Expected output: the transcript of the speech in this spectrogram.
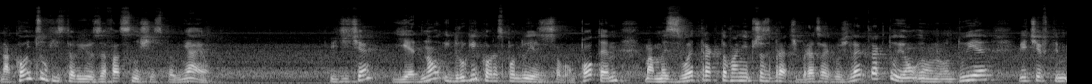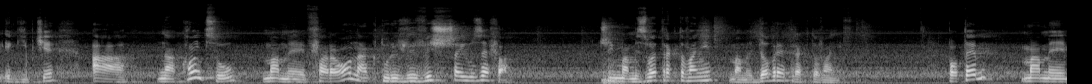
na końcu historii Józefa sny się spełniają. Widzicie? Jedno i drugie koresponduje ze sobą. Potem mamy złe traktowanie przez braci. Bracia go źle traktują on ląduje, wiecie, w tym Egipcie, a na końcu mamy faraona, który wywyższa Józefa. Czyli mamy złe traktowanie, mamy dobre traktowanie. Potem mamy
